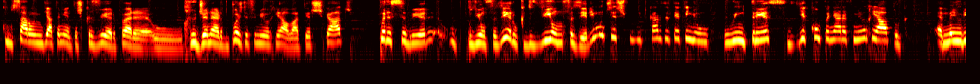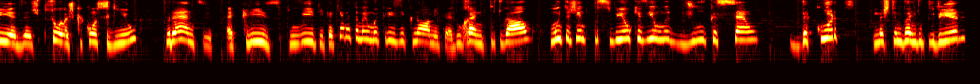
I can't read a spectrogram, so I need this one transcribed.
começaram imediatamente a escrever para o Rio de Janeiro, depois da família real lá ter chegado, para saber o que podiam fazer, o que deviam fazer. E muitos desses bibliotecários até tinham o, o interesse de acompanhar a família real, porque a maioria das pessoas que conseguiu, perante a crise política, que era também uma crise económica do Reino de Portugal, muita gente percebeu que havia uma deslocação da corte mas também do poder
